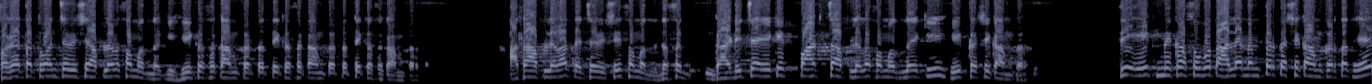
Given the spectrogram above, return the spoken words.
सगळ्या तत्वांच्या विषयी आपल्याला समजलं की हे कसं काम करतं ते कसं काम करतं ते कसं काम करतं. आता आपल्याला त्याच्याविषयी समजलं. जसं गाडीच्या एक एक पार्टचं आपल्याला समजलंय की हे कसे काम करते. ते एकमेकासोबत आल्यानंतर कसे काम करतात हे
